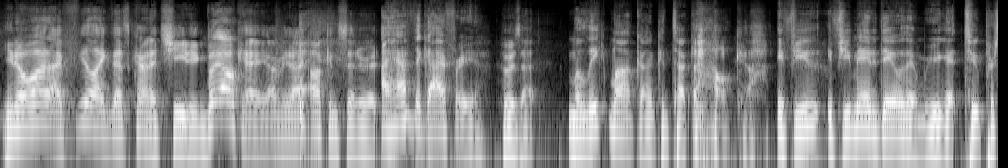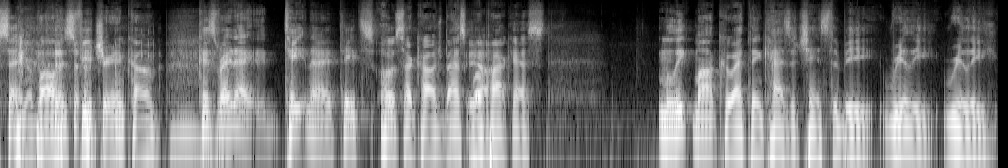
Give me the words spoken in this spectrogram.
You know what? I feel like that's kind of cheating, but okay. I mean, I, I'll consider it. I have the guy for you. Who is that? Malik Monk on Kentucky. Oh God. if you if you made a deal with him where you get two percent of all his future income, because right now Tate and I, Tate's hosts our college basketball Yeah. podcast. Malik Monk, who I think has a chance to be really, really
